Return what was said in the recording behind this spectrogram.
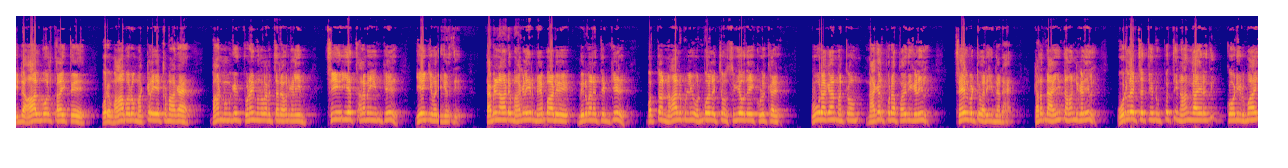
இன்று ஆள்போல் தலைத்து ஒரு மாபெரும் மக்கள் இயக்கமாக மாண்புமிகு துணை முதலமைச்சர் அவர்களின் சீரிய தலைமையின் கீழ் இயங்கி வருகிறது. தமிழ்நாடு மகளிர் மேம்பாடு நிறுவனத்தின் கீழ் மொத்தம் நாலு புள்ளி ஒன்பது லட்சம் சுய உதவி குழுக்கள் ஊரக மற்றும் நகர்ப்புற பகுதிகளில் செயல்பட்டு வருகின்றன. கடந்த ஐந்து ஆண்டுகளில் ஒரு லட்சத்தி முப்பத்தி நான்காயிரம் கோடி ரூபாய்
